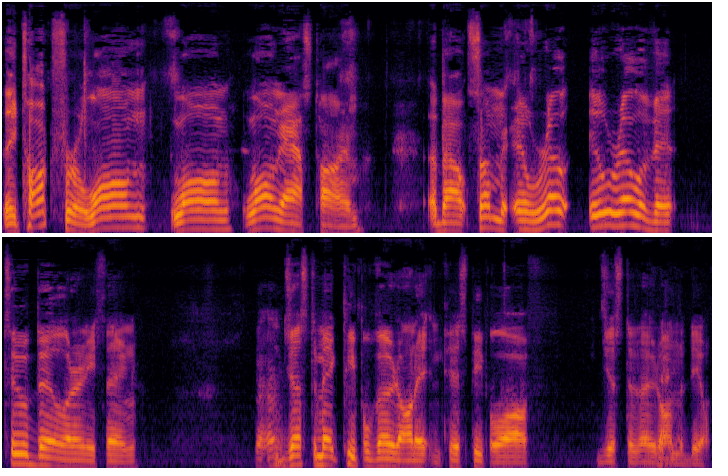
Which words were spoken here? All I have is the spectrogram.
They talk for a long, long, long ass time about something irre- irrelevant to a bill or anything Uh-huh. just to make people vote on it and piss people off just to vote on the deal.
